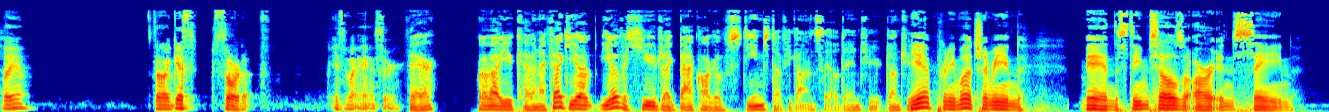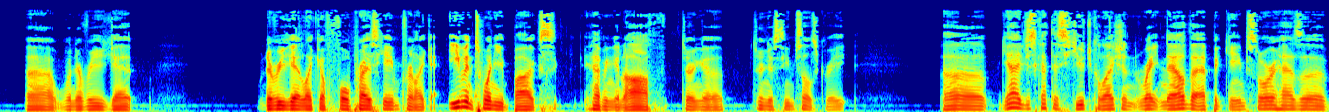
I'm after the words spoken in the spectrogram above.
But yeah. So I guess sort of is my answer. Fair. What about you, Kevin? I feel like you have you have a huge like backlog of Steam stuff you got on sale, didn't you? Don't you? Yeah, pretty much. I mean, man, the Steam sales are insane. Uh, whenever you get, whenever you get like a full price game for like even twenty bucks, having it off during a during a Steam sale is great. Uh, yeah, I just got this huge collection. Right now, the Epic Game Store has a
